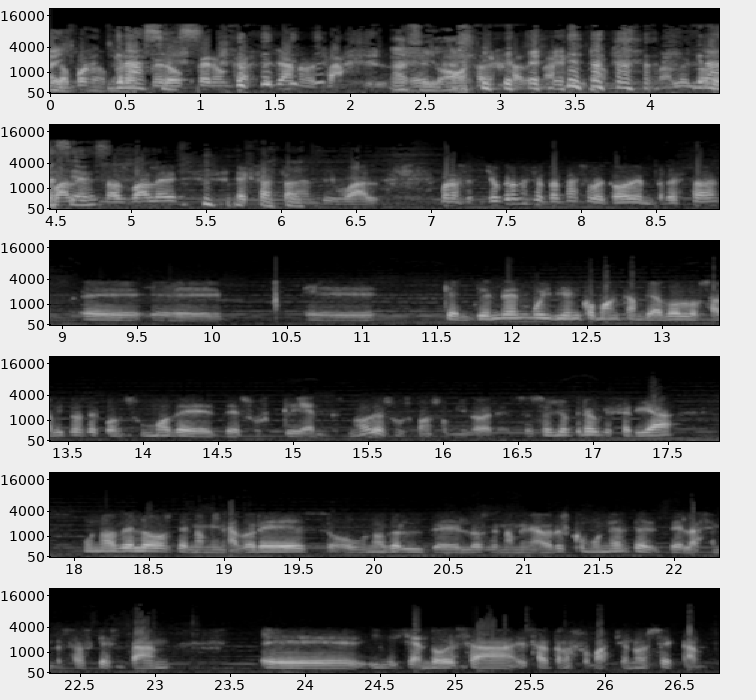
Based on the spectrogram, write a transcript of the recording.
Pero, bueno, pero, Gracias. pero, pero en castellano es ágil. ¿eh? Ágil, Lo vamos a dejar en ágil también, ¿vale? Nos vale, nos vale exactamente igual. Bueno, yo creo que se trata sobre todo de empresas eh, eh, eh, que entienden muy bien cómo han cambiado los hábitos de consumo de, de sus clientes, ¿no? De sus consumidores. Eso yo creo que sería uno de los denominadores o uno de, los denominadores comunes de, de las empresas que están eh, iniciando esa, esa transformación o ese cambio.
